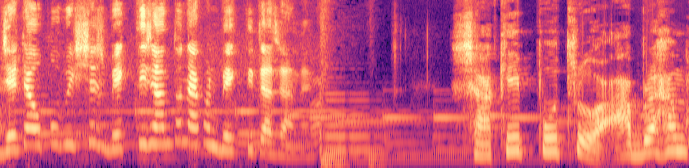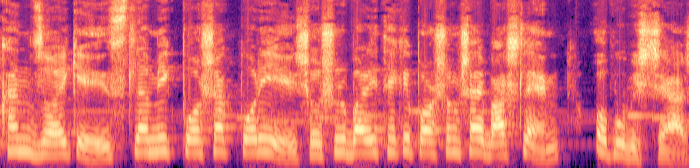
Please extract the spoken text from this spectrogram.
যেটা উপবিশ্বাস ব্যক্তি জানতো না এখন ব্যক্তিটা জানে। সাকিব পুত্র আব্রাহাম খান জয়কে ইসলামিক পোশাক পরিয়ে শ্বশুরবাড়ি থেকে প্রশংসায় বাসলেন অপু বিশ্বাস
